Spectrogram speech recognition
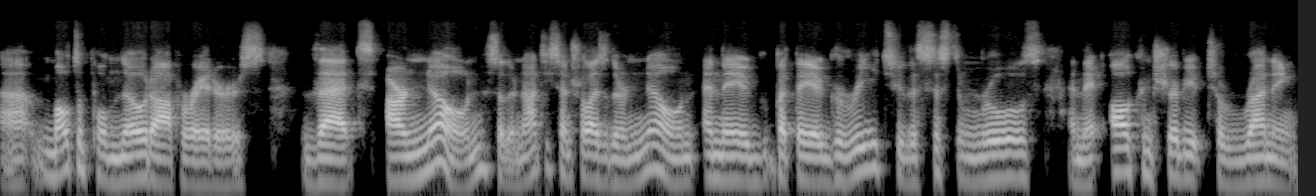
uh, multiple node operators that are known. So they're not decentralized, they're known, and they, but they agree to the system rules and they all contribute to running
